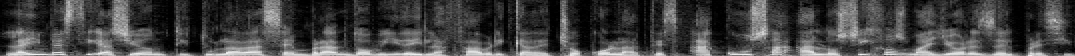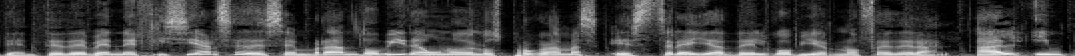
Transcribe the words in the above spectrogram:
La investigación titulada Sembrando Vida y la fábrica de chocolates acusa a los hijos mayores del presidente de beneficiarse de Sembrando Vida, uno de los programas estrella del gobierno federal, al impulsar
